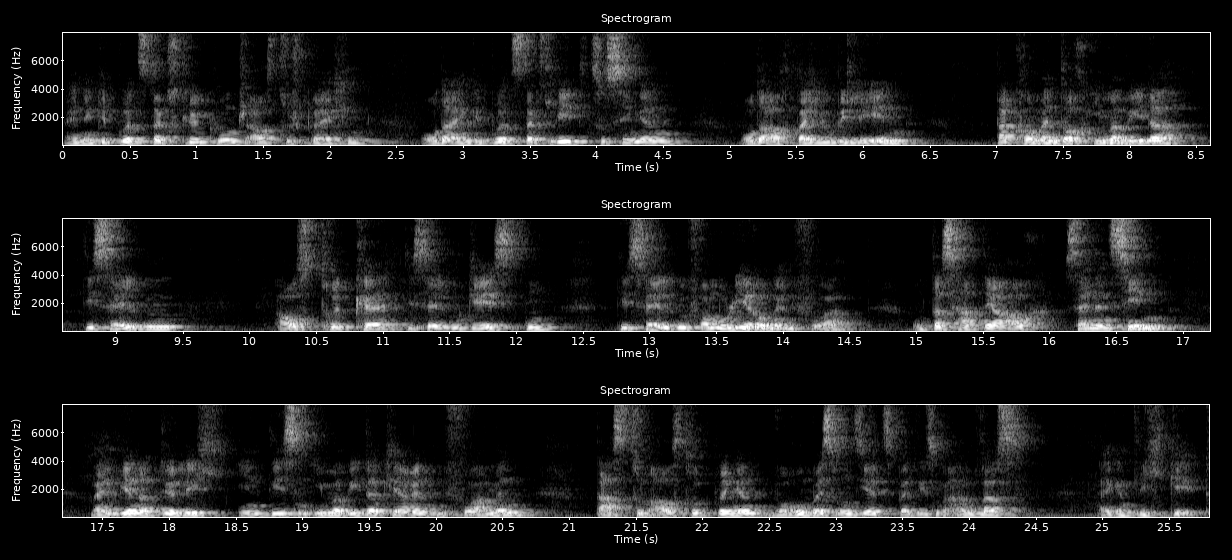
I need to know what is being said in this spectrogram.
einen Geburtstagsglückwunsch auszusprechen oder ein Geburtstagslied zu singen oder auch bei Jubiläen, da kommen doch immer wieder dieselben Ausdrücke, dieselben Gesten, dieselben Formulierungen vor. Und das hat ja auch seinen Sinn, weil wir natürlich in diesen immer wiederkehrenden Formen das zum Ausdruck bringen, worum es uns jetzt bei diesem Anlass eigentlich geht.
